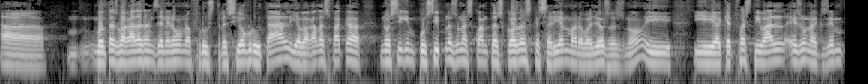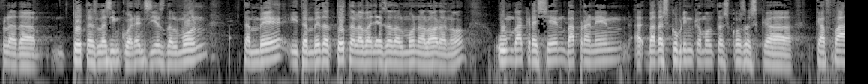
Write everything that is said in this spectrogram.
eh, moltes vegades ens genera una frustració brutal i a vegades fa que no siguin possibles unes quantes coses que serien meravelloses no? I, i aquest festival és un exemple de totes les incoherències del món també i també de tota la bellesa del món alhora. No? Un va creixent, va aprenent, eh, va descobrint que moltes coses que, que fa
